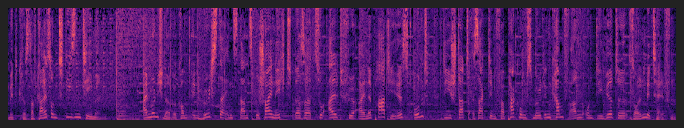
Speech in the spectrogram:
Mit Christoph Kreis und diesen Themen. Ein Münchner bekommt in höchster Instanz bescheinigt, dass er zu alt für eine Party ist und die Stadt sagt dem Verpackungsmüll den Kampf an und die Wirte sollen mithelfen.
